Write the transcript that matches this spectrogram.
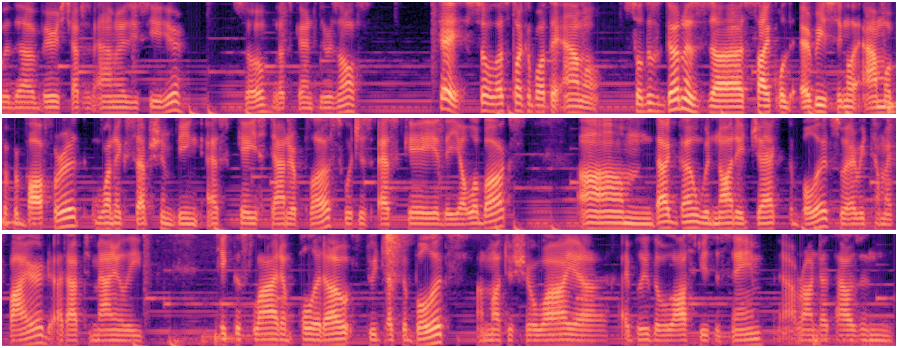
with uh, various types of ammo as you see here so let's get into the results okay so let's talk about the ammo. So this gun is uh, cycled every single ammo I've ever bought for it one exception being SK Standard Plus which is SK the yellow box. Um, that gun would not eject the bullet so every time I fired I'd have to manually take the slide and pull it out to eject the bullets. I'm not too sure why uh, I believe the velocity is the same around a thousand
